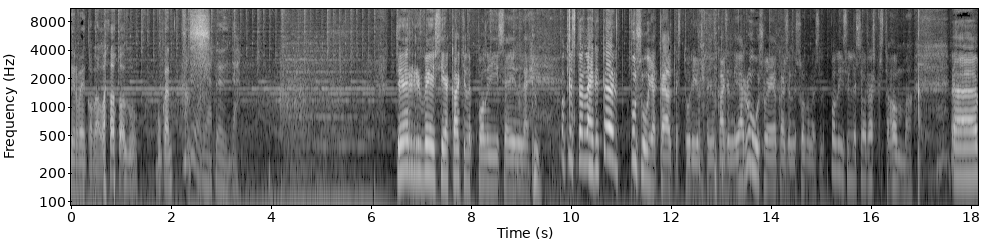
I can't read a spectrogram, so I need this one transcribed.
hirveän kovalla ollut mukana. Pyöreä pöytä. Terveisiä kaikille poliiseille. Oikeastaan lähetetään pusuja täältä studiosta jokaiselle ja ruusuja jokaiselle suomalaiselle poliisille. Se on raskasta hommaa. Ää,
